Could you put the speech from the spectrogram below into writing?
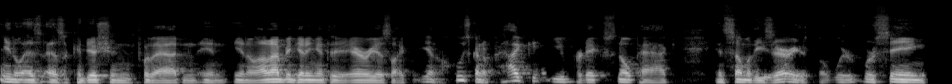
you know, as as a condition for that, and and you know, and I've been getting into areas like you know, who's going to how can you predict snowpack in some of these areas? But we're we're seeing,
